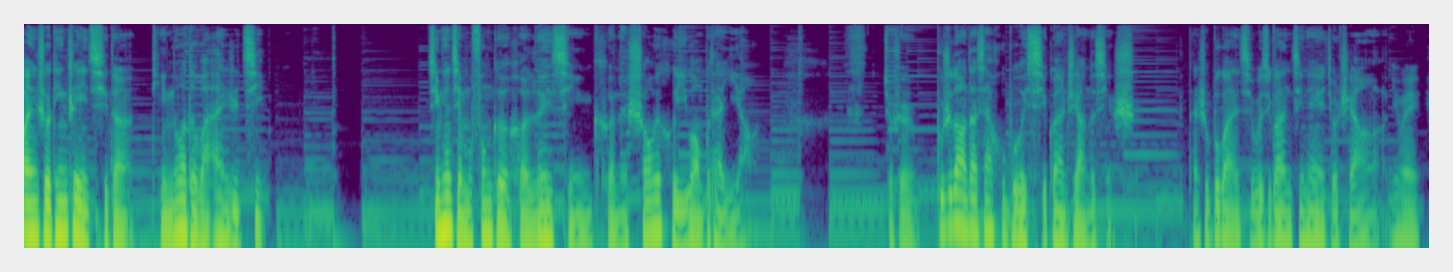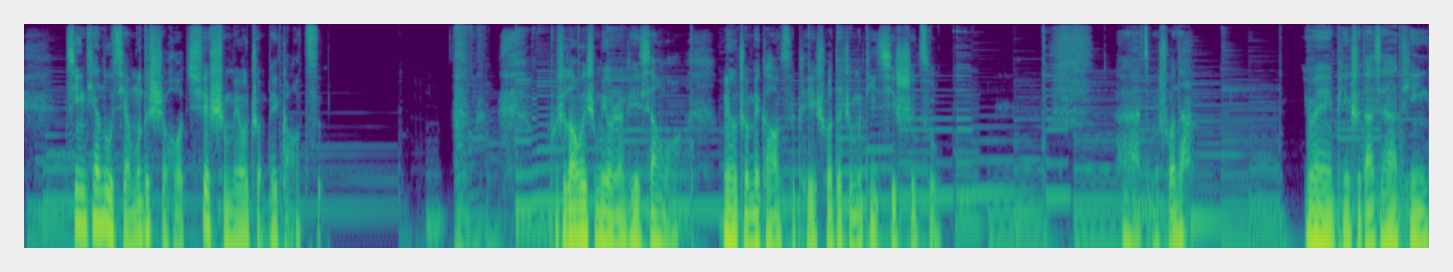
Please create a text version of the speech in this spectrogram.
欢迎收听这一期的迪诺的晚安日记。今天节目风格和类型可能稍微和以往不太一样，就是不知道大家会不会习惯这样的形式。但是不管习不习惯，今天也就这样了，因为今天录节目的时候确实没有准备稿子。不知道为什么有人可以像我，没有准备稿子可以说的这么底气十足。哎，怎么说呢？因为平时大家听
